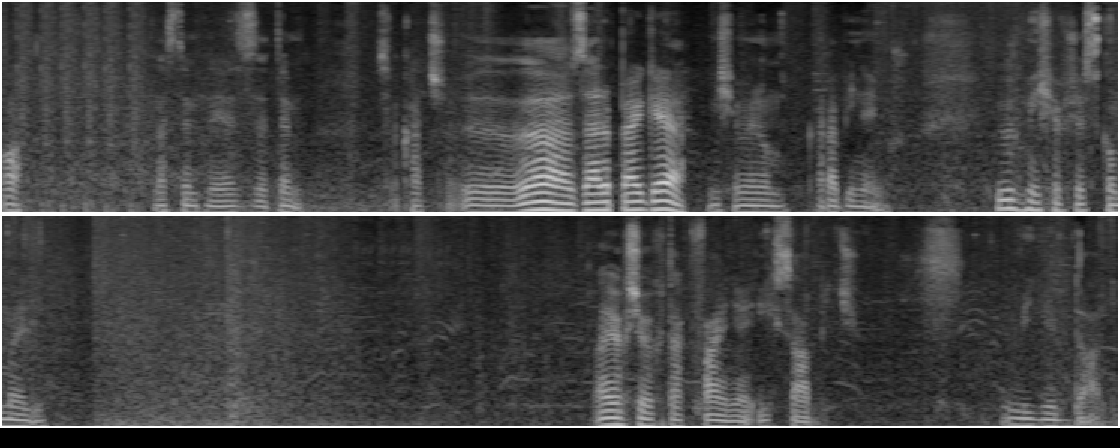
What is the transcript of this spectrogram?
O! Następny jest z tym. Zakacz. Yy, z RPG. Mi się mylą karabiny już. Już mi się wszystko myli. A ja chciał tak fajnie ich zabić. Mi nie dali.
